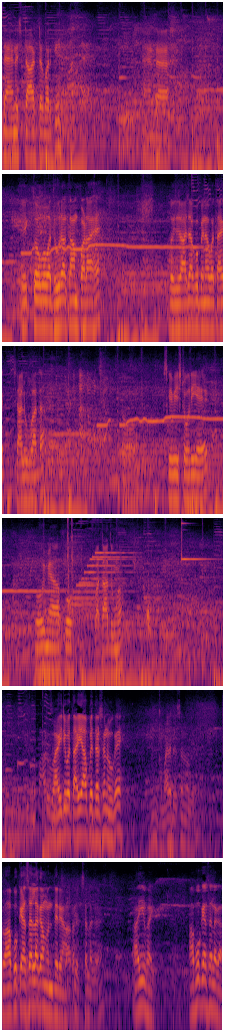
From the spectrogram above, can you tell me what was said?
दैन स्टार्ट वर्किंग एंड एक तो वो अधूरा काम पड़ा है। तो राजा को बिना बताए चालू हुआ था। तो उसकी भी स्टोरी है एक। वो भी मैं आपको बता दूँगा। तो भाई जी बताइए आपके दर्शन हो गए? हमारे दर्शन हो गए। तो आपको कैसा लगा मंदिर यहाँ काफ़ी पर? अच्छा लगा है। आइए भाई आपको कैसा लगा?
